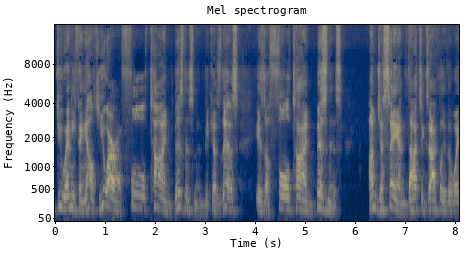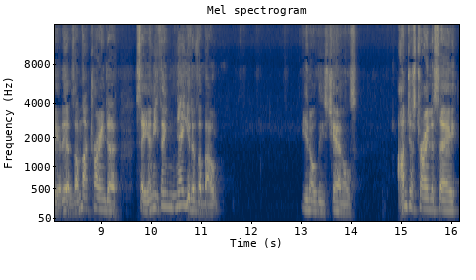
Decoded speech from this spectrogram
do anything else. You are a full-time businessman because this is a full-time business. I'm just saying that's exactly the way it is. I'm not trying to say anything negative about, you know, these channels. I'm just trying to say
